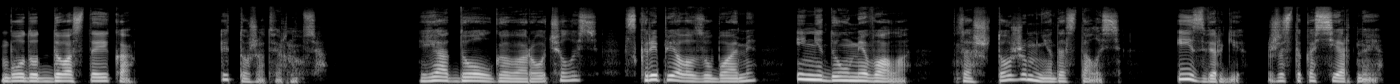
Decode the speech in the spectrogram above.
будут два стояка». И тоже отвернулся. Я долго ворочалась, скрипела зубами и недоумевала, за что же мне досталось. Изверги жестокосердные.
